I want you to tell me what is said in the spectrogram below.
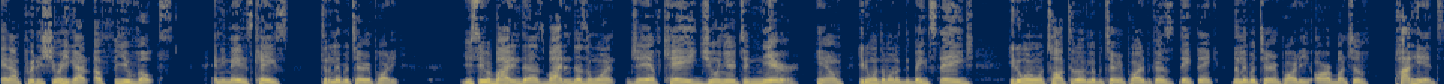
and I'm pretty sure he got a few votes and he made his case to the Libertarian Party. You see what Biden does. Biden doesn't want JFK Jr. to near him. He don't want them on a debate stage. He don't want to talk to the Libertarian Party because they think the Libertarian Party are a bunch of potheads.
